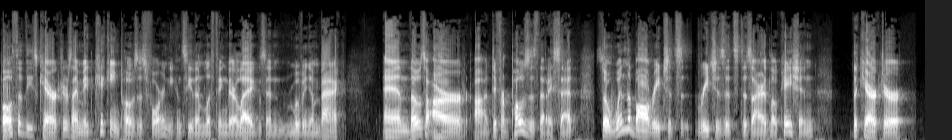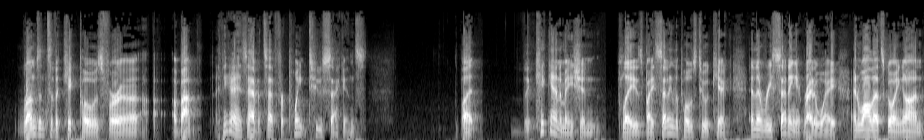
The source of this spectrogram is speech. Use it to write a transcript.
Both of these characters I made kicking poses for, and you can see them lifting their legs and moving them back. And those are uh, different poses that I set. So when the ball reaches reaches its desired location, the character runs into the kick pose for uh, about I think I have it set for 0.2 seconds. But the kick animation plays by setting the pose to a kick and then resetting it right away. And while that's going on,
